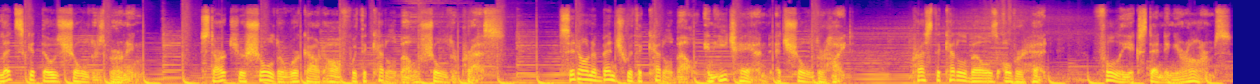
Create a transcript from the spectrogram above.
Let's get those shoulders burning. Start your shoulder workout off with the kettlebell shoulder press. Sit on a bench with a kettlebell in each hand at shoulder height. Press the kettlebells overhead, fully extending your arms.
